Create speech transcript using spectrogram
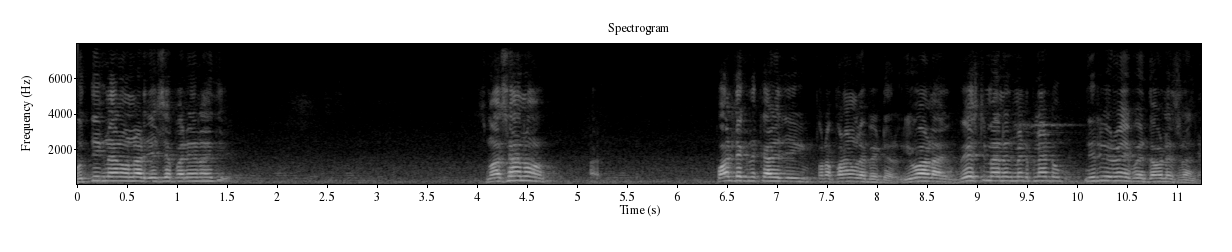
బుద్ధి జ్ఞానం ఉన్నాడు చేసే పనేనా ఇది? శ్మశానం పాలిటెక్నిక్ కాలేజీ ప్ర- ప్రాంగణంలో పెట్టారు. ఇవాళ వేస్ట్ మేనేజ్మెంట్ ప్లాంట్ నిర్వీర్యం అయిపోయింది ధవళేశ్వరానికి.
